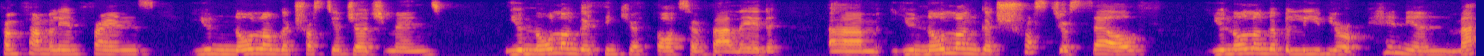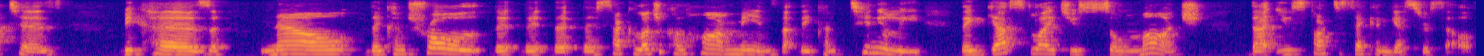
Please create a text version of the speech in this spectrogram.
from family and friends you no longer trust your judgment you no longer think your thoughts are valid um, you no longer trust yourself you no longer believe your opinion matters because now the control the, the, the, the psychological harm means that they continually they gaslight you so much that you start to second guess yourself.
